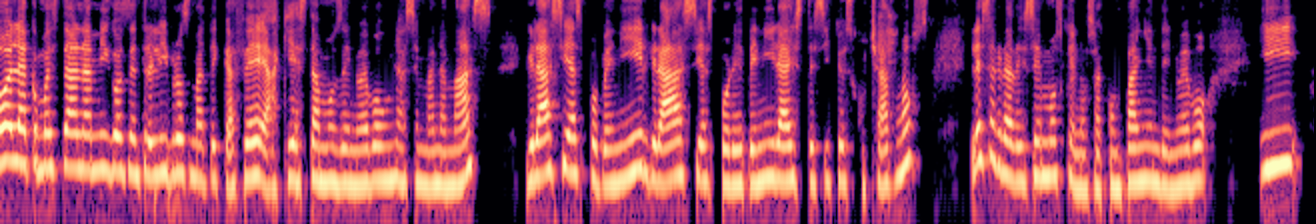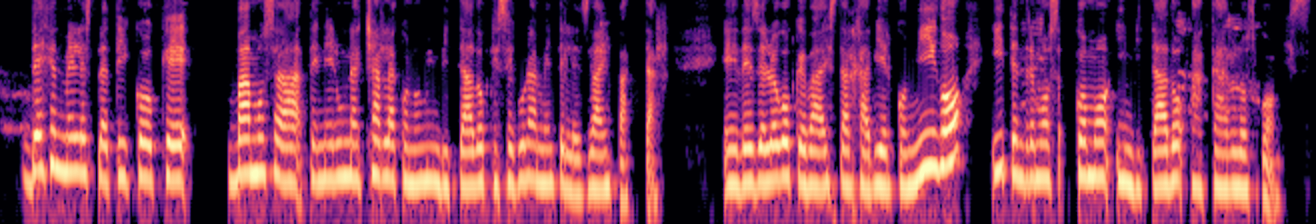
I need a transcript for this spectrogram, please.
Hola, ¿cómo están amigos de Entre Libros, Mate Café? Aquí estamos de nuevo una semana más. Gracias por venir, gracias por venir a este sitio a escucharnos. Les agradecemos que nos acompañen de nuevo y déjenme les platico que vamos a tener una charla con un invitado que seguramente les va a impactar. Eh, desde luego que va a estar Javier conmigo y tendremos como invitado a Carlos Gómez.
